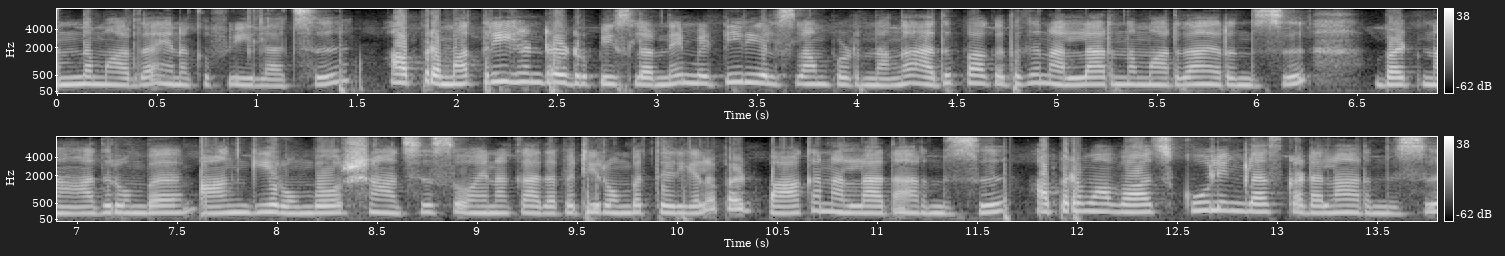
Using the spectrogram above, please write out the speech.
அந்த மாதிரி தான் எனக்கு ஃபீல் ஆச்சு. அப்புறமா த்ரீ ஹண்ட்ரட் ருபீஸ்லேருந்தே மெட்டீரியல்ஸ்லாம் போட்டிருந்தாங்க. அது பார்க்கறதுக்கு நல்லா இருந்த மாதிரி தான் இருந்துச்சு. பட் நான் அது ரொம்ப வாங்கி ரொம்ப வருஷம் ஆச்சு. ஸோ எனக்கு அதை பற்றி ரொம்ப தெரியலை. பட் பார்க்க நல்லா தான் இருந்துச்சு. அப்புறமா வாட்ச் கூலிங் கிளாஸ் கடைலாம் இருந்துச்சு.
